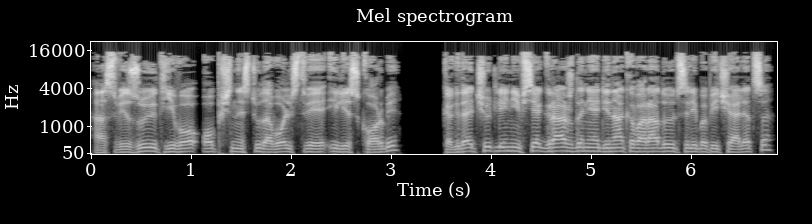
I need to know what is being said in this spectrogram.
А связует его общность удовольствия или скорби, когда чуть ли не все граждане одинаково радуются либо печалятся,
